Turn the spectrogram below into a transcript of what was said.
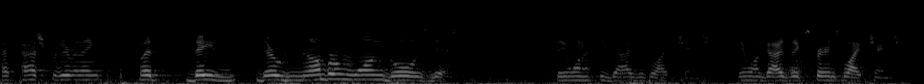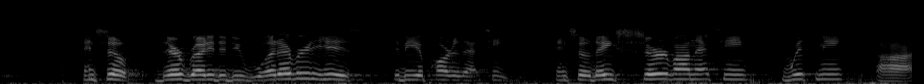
has passion for different things, but they their number one goal is this: they want to see guys' life change. They want guys to experience life change. And so they're ready to do whatever it is to be a part of that team. And so they serve on that team with me. Uh,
